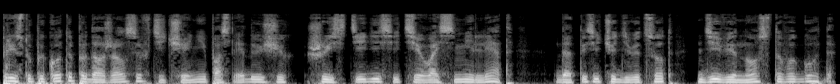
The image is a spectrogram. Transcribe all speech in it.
Приступ икоты продолжался в течение последующих 68 лет, до 1990 года.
